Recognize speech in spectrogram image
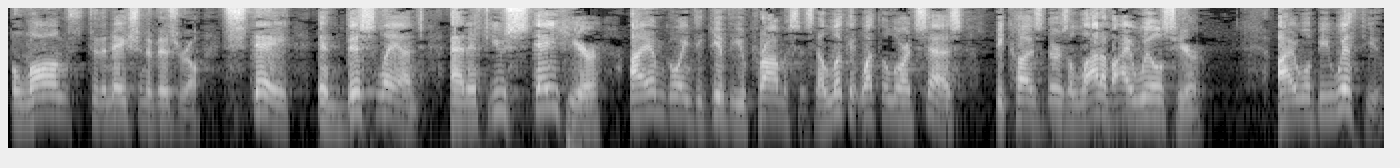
belongs to the nation of Israel. Stay in this land, and if you stay here, I am going to give you promises. Now look at what the Lord says, because there's a lot of I wills here. I will be with you.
